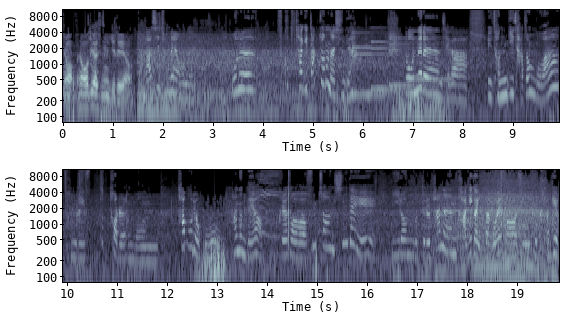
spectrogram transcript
형, 형 어디 가시는 길이에요? 날씨 좋네요, 오늘. 오늘 스쿠터 타기 딱 좋은 날씨인데요. 오늘은 제가 이 전기 자전거와 전기 스쿠터를 한번 타보려고 하는데요. 그래서 순천 신대에 이런 것들을 파는 가게가 있다고 해서 지금 그 가게로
